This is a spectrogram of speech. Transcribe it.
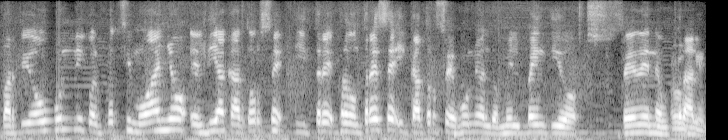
partido único el próximo año, el día 14 y 3, perdón, 13 y 14 de junio del 2022, sede neutral.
